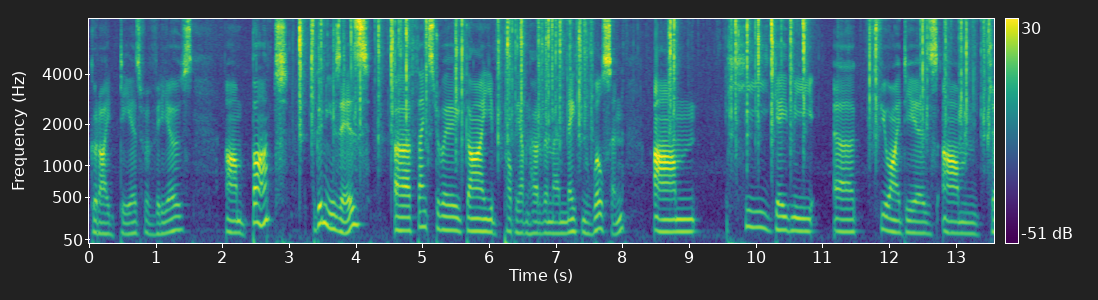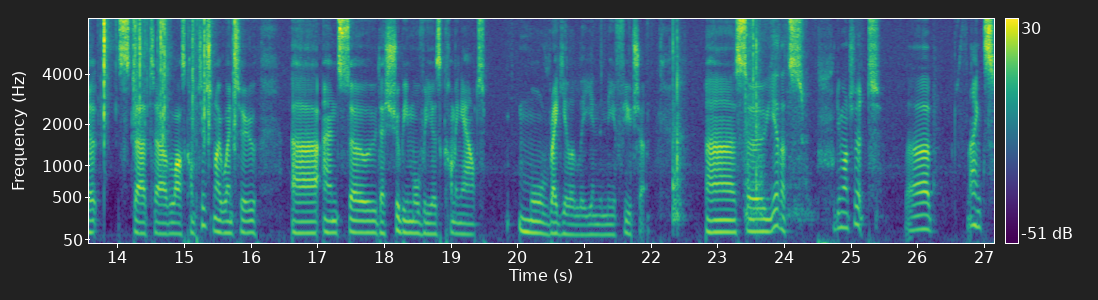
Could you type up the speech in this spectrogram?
good ideas for videos. Um, but the good news is, uh, thanks to a guy, you probably haven't heard of him, uh, Nathan Wilson. Um, he gave me a few ideas um, just at uh, the last competition I went to, uh, and so there should be more videos coming out more regularly in the near future. So yeah, that's pretty much it. Thanks.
